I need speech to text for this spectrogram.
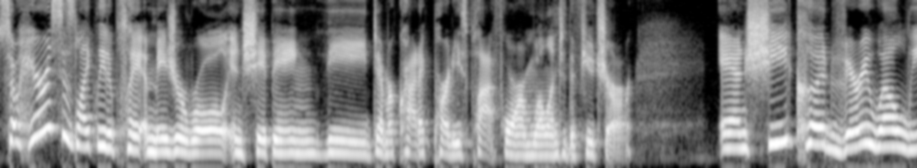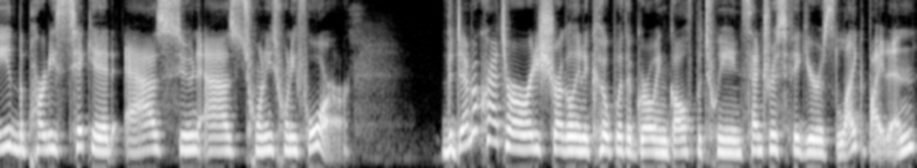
so, Harris is likely to play a major role in shaping the Democratic Party's platform well into the future. And she could very well lead the party's ticket as soon as 2024. The Democrats are already struggling to cope with a growing gulf between centrist figures like Biden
